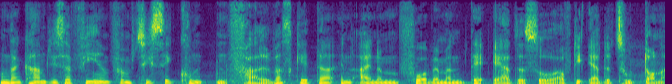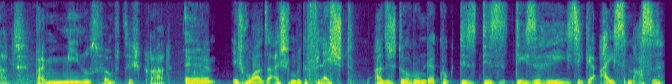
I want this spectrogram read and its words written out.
und dann kam dieser 54-Sekunden-Fall. Was geht da in einem vor, wenn man der Erde so auf die Erde zu donnert, bei minus 50 Grad? Äh, ich war also erst mal geflasht. Als ich da runter gucke, diese, diese, diese riesige Eismasse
